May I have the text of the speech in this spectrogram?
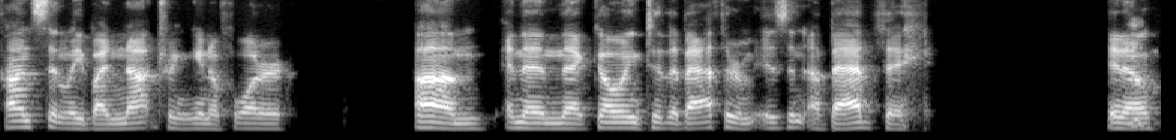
constantly by not drinking enough water. Um and then that going to the bathroom isn't a bad thing. You know?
